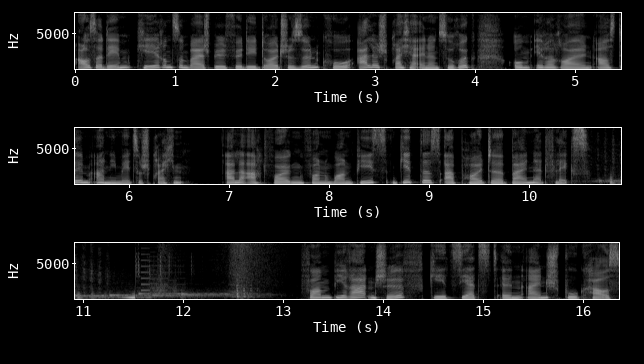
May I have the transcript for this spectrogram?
Außerdem kehren zum Beispiel für die deutsche Synchro alle SprecherInnen zurück, um ihre Rollen aus dem Anime zu sprechen. Alle acht Folgen von One Piece gibt es ab heute bei Netflix. Vom Piratenschiff geht's jetzt in ein Spukhaus.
